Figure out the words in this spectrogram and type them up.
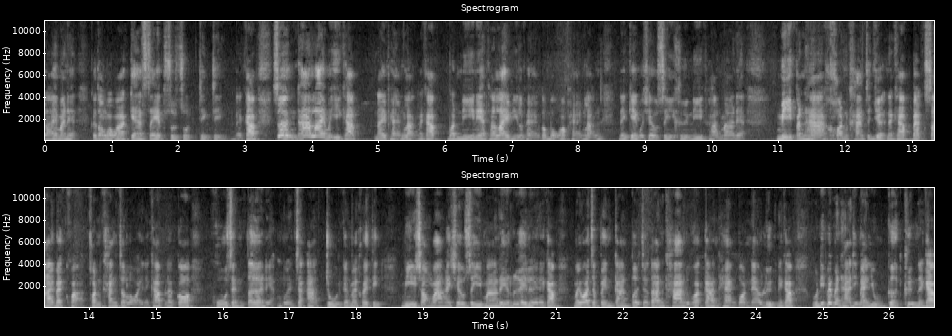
ไลท์มาเนี่ย ก็ต้องบอกว่าแกเซฟสุดๆ จริง ๆ นะครับ ซึ่งถ้าไล่มาอีกครับในแผงหลังนะครับวันนี้เนี่ยถ้าไล่ทีละแผงต้องบอกว่าแผงหลังในเกมกับเชลซีคืนนี้ผ่านมาเนี่ยมีปัญหาค่อนข้างจะเยอะนะครับแบ็กซ้ายแบ็กขวาค่อนข้างจะลอยนะครับแล้วก็ คู่เซนเตอร์เนี่ยเหมือนจะอาจจูนกันไม่ค่อยติด มีช่องว่างให้เชลซีมาเรื่อยๆเลยนะครับ ไม่ว่าจะเป็นการเปิดจากด้านข้างหรือว่าการแทงบอลแนวลึกนะครับ วันนี้เป็นปัญหาที่แมนยูเกิดขึ้นนะครับ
